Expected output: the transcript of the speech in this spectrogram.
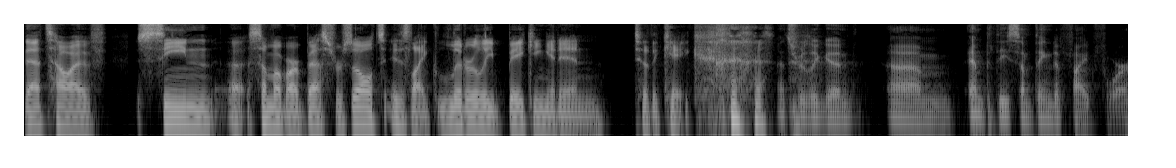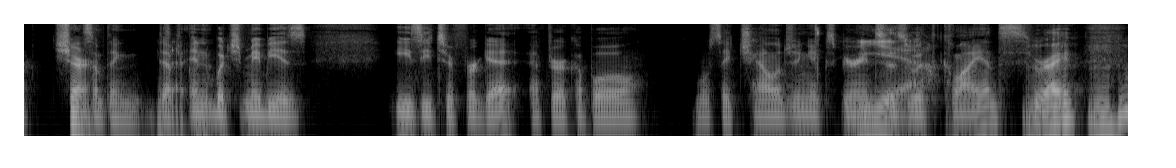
That's how I've seen uh, some of our best results is like literally baking it in to the cake. That's really good. Um, empathy, something to fight for. Sure. something, def- exactly. and which maybe is easy to forget after a couple we'll say challenging experiences yeah. with clients mm-hmm. right mm-hmm.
